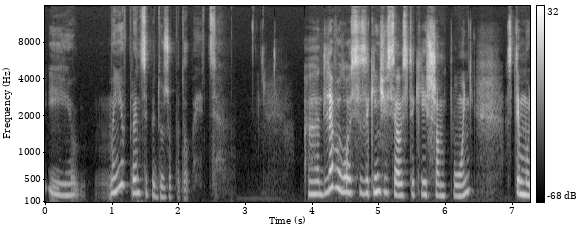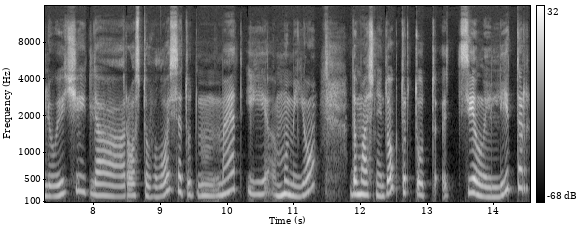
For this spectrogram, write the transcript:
І мені, в принципі, дуже подобається. Е, Для волосся закінчився ось такий шампунь, стимулюючий для росту волосся. Тут мед і муміо. Домашній доктор, тут цілий літр.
